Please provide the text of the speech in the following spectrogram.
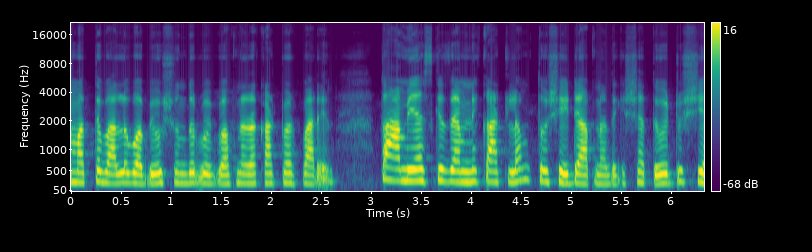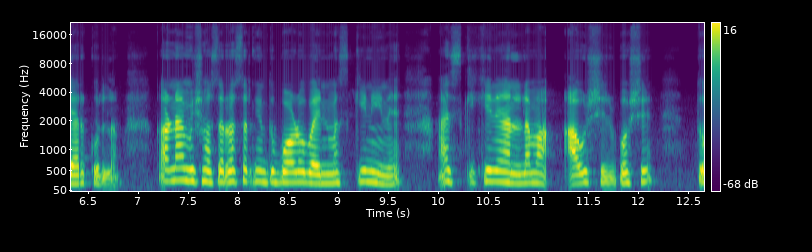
আমার তো ভালোভাবেও সুন্দরভাবে আপনারা কাটবার পারেন। তো আমি আজকে যেমনি কাটলাম, তো সেইটা আপনাদের সাথেও একটু শেয়ার করলাম। কারণ আমি সচরাচর কিন্তু বড় বাইন মাছ কিনি না। আজকে কিনে আনলাম আউশির বসে। তো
